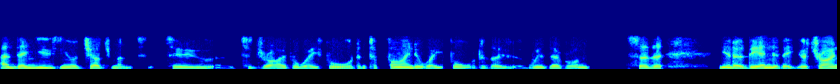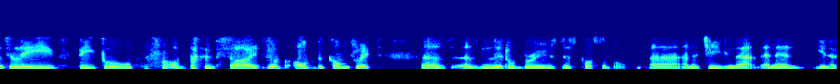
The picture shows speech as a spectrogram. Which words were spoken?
and then using your judgment to to drive a way forward and to find a way forward with, everyone, so that you know at the end of it you're trying to leave people on both sides of, of the conflict as as little bruised as possible, uh, and achieving that, and then you know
